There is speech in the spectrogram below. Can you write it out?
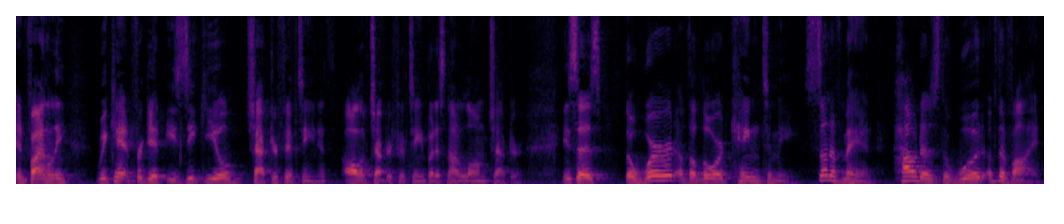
And finally, we can't forget Ezekiel chapter 15. It's all of chapter 15, but it's not a long chapter. He says, The word of the Lord came to me, Son of man, how does the wood of the vine,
